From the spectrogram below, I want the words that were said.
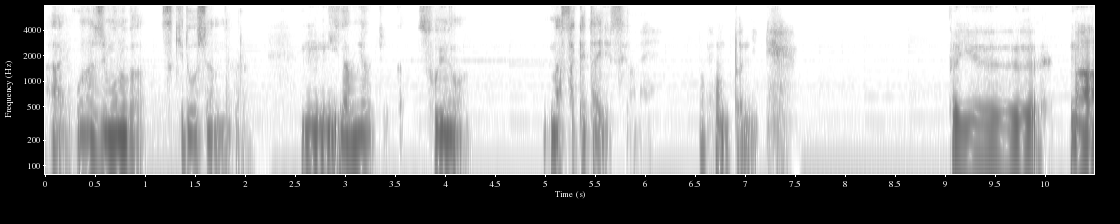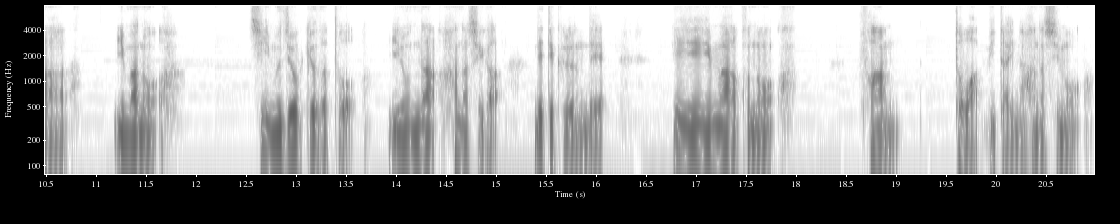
はい。同じものが好き同士なんだから、うん、いがみ合うというか、そういうのは、まあ避けたいですよね。本当に。という、まあ、今のチーム状況だといろんな話が出てくるんで、えー、まあ、このファンとはみたいな話も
